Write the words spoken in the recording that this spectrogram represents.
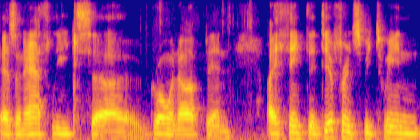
as an athlete uh, growing up, and I think the difference between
